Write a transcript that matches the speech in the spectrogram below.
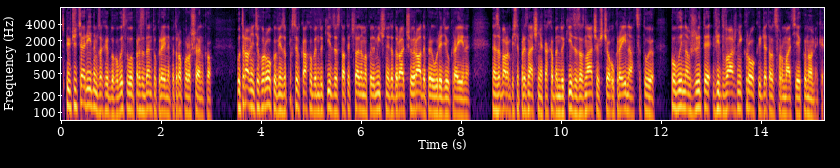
Співчуття рідним загиблого висловив президент України Петро Порошенко. У травні цього року він запросив Каху Бендукідзе стати членом економічної та дорадчої ради при уряді України. Незабаром після призначення Каха Бендукідзе зазначив, що Україна цитую повинна вжити відважні кроки для трансформації економіки.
